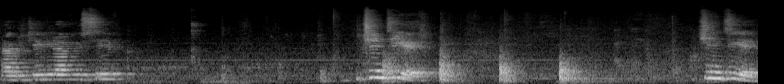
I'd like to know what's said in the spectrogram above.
Təbrik edirəm Yusif. İkinci yer. İkinci yer.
